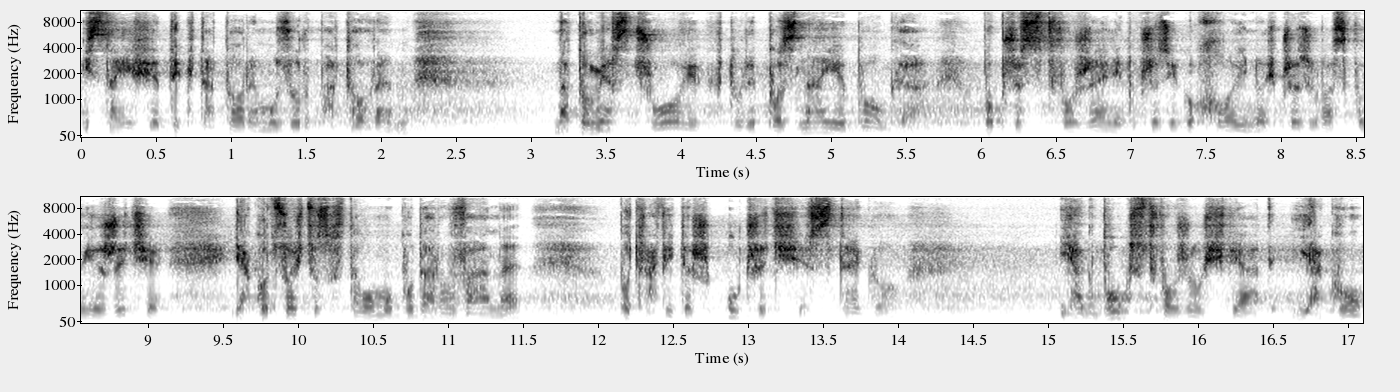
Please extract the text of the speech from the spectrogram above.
i staje się dyktatorem, uzurpatorem. Natomiast człowiek, który poznaje Boga poprzez stworzenie, poprzez Jego hojność, przeżywa swoje życie jako coś, co zostało mu podarowane, potrafi też uczyć się z tego, jak Bóg stworzył świat, jaką,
